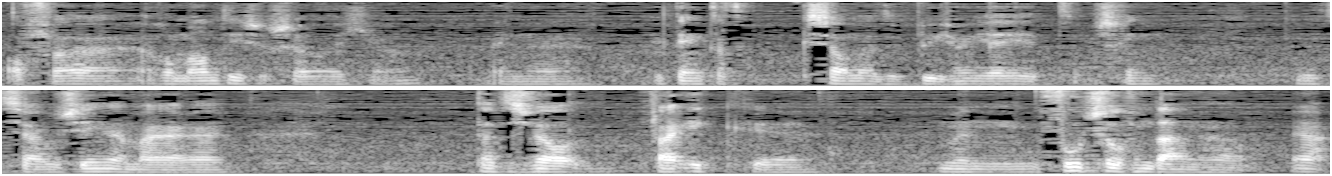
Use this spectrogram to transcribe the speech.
of romantisch of zo, weet je wel. En ik denk dat Xanna de Buissonnier het misschien niet zou zingen, maar dat is wel waar ik mijn voedsel vandaan haal. Ja.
